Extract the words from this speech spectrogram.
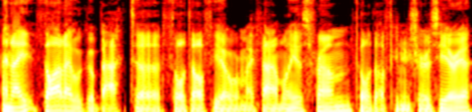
And I thought I would go back to Philadelphia, where my family is from, Philadelphia, New Jersey area.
